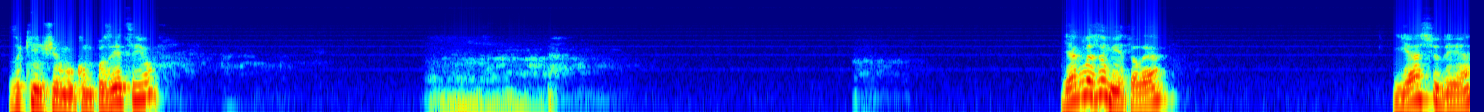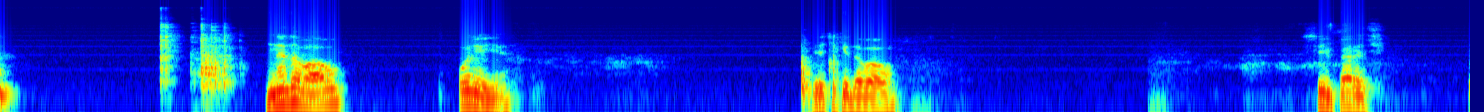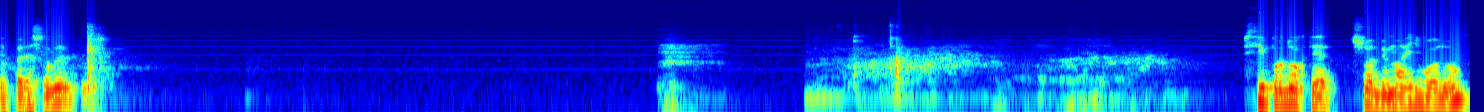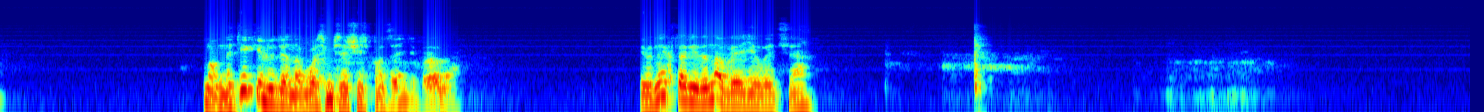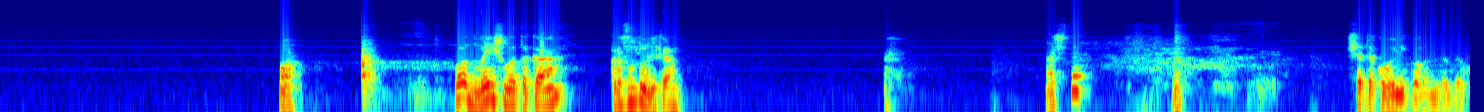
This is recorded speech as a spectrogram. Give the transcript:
Закінчуємо композицію. Як ви замітили, я сюди не давав олії. Я тільки давав сіль, перець та пересолив тут. Всі продукти в собі мають воду. Ну, не тільки людина 86%, правда? І в них та рідина виділиться. О! От вийшла така красотулька. Бачите? Ще такого ніколи не робив.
